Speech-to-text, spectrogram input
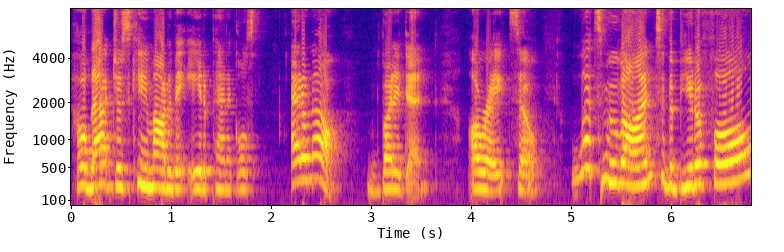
How that just came out of the Eight of Pentacles, I don't know, but it did. All right, so let's move on to the beautiful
